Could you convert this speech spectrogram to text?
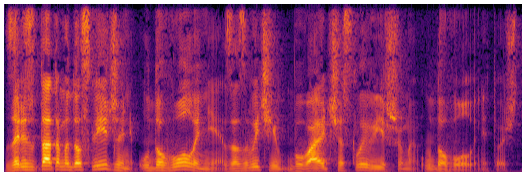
За результатами досліджень, удоволені зазвичай бувають щасливішими, удоволені точно.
